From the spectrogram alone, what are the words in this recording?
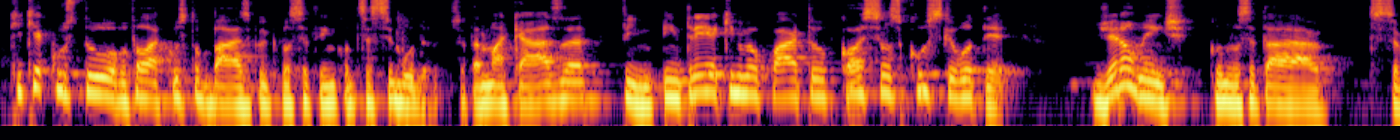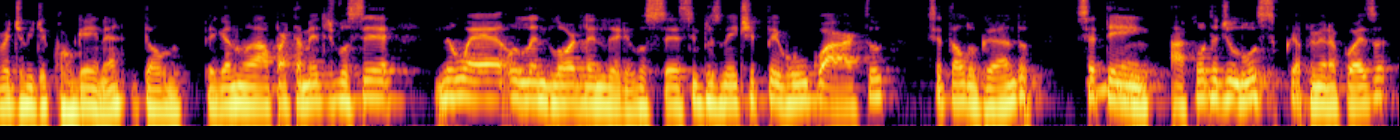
O que, que, é custo, vou falar, custo básico que você tem quando você se muda? Você está numa casa, enfim, entrei aqui no meu quarto, quais são os custos que eu vou ter? Geralmente, quando você está você vai dividir com alguém, né? Então, pegando um apartamento de você, não é o landlord, landlady. Você simplesmente pegou um quarto que você está alugando. Você uhum. tem a conta de luz, que é a primeira coisa.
